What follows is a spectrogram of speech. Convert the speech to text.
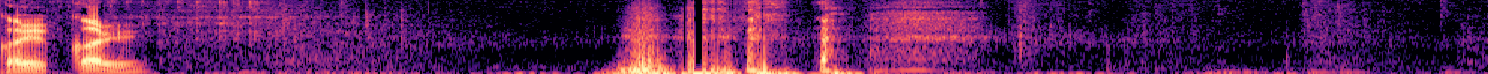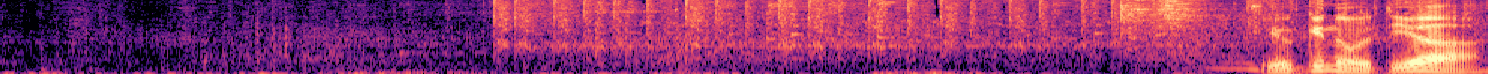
껄껄. 여긴 어디야?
